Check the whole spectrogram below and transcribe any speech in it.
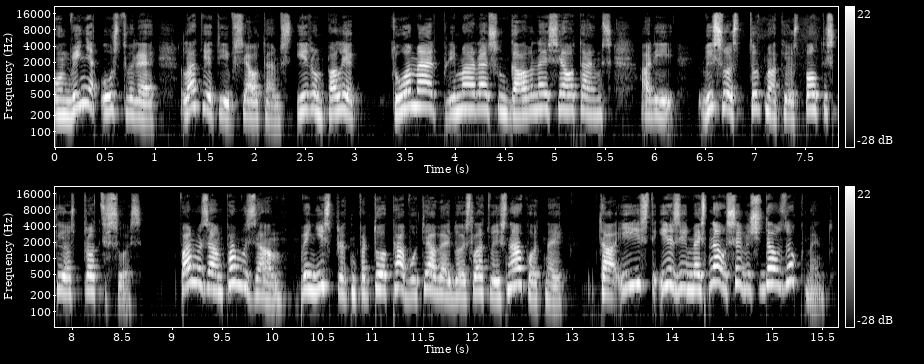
un viņa uztverē latvietības jautājums ir un paliek tomēr primārais un galvenais jautājums arī visos turpmākajos politiskajos procesos. Pamazām, pamazām viņa izpratne par to, kā būtu jāveidojas Latvijas nākotnē, tā īsti iezīmēs nav sevišķi daudz dokumentu,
